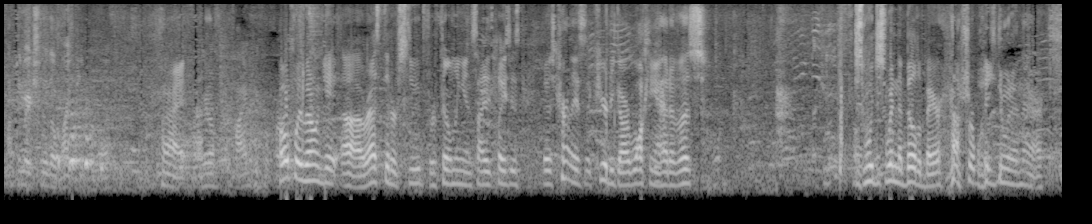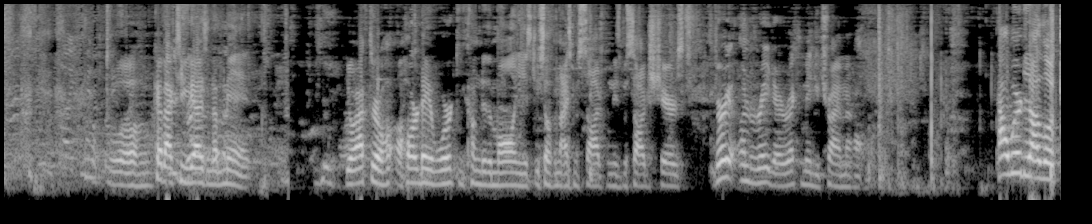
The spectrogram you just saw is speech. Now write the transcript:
I have to make sure the white people know. All right. We're gonna find people first. Hopefully, we don't get uh, arrested or sued for filming inside these places. There's currently a security guard walking ahead of us. Just, we just waiting to build a bear. Not sure what he's doing in there. We'll cut back to you guys in a minute. Yo, after a, a hard day of work, you come to the mall and you just get yourself a nice massage from these massage chairs. Very underrated. I recommend you try them out. How weird did I look?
